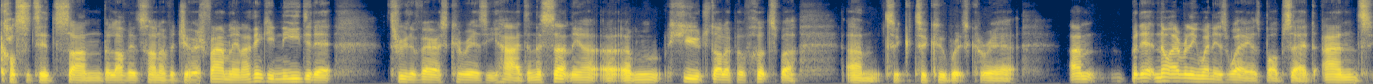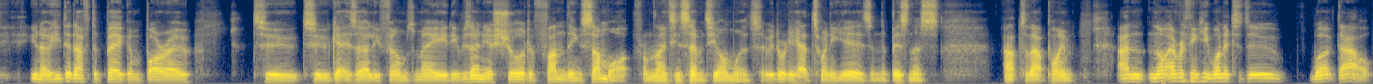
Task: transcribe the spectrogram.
cosseted son, beloved son of a Jewish family, and I think he needed it through the various careers he had. And there's certainly a, a, a huge dollop of chutzpah um, to to Kubrick's career. Um, but it, not everything went his way, as Bob said, and you know he did have to beg and borrow to to get his early films made. He was only assured of funding somewhat from 1970 onwards, so he'd already had 20 years in the business up to that point, and not everything he wanted to do worked out.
